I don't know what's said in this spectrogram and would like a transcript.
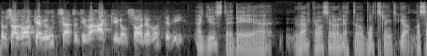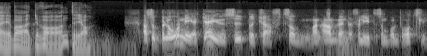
De sa raka motsatsen till vad Akilov sa. Det var inte vi. Ja just det, det, är- det verkar vara så jävla lätt att vara brottsling tycker jag. Man säger bara, det var inte jag. Alltså blåneka är ju en superkraft som man använder för lite som brottsling.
